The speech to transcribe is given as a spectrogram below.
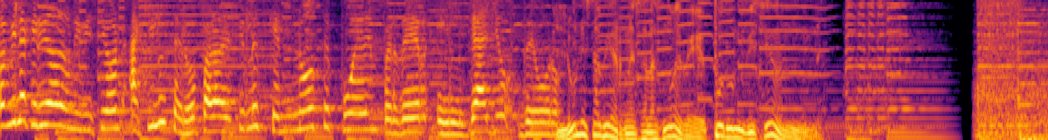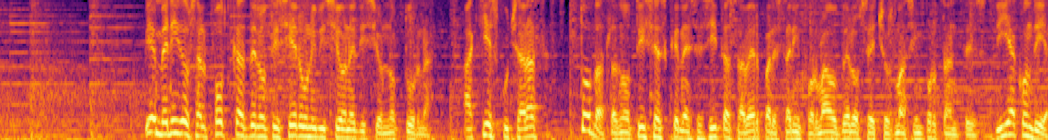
Familia querida de Univisión, aquí Lucero para decirles que no se pueden perder el gallo de oro. Lunes a viernes a las 9 por Univisión. Bienvenidos al podcast de Noticiero Univisión Edición Nocturna. Aquí escucharás todas las noticias que necesitas saber para estar informado de los hechos más importantes día con día.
